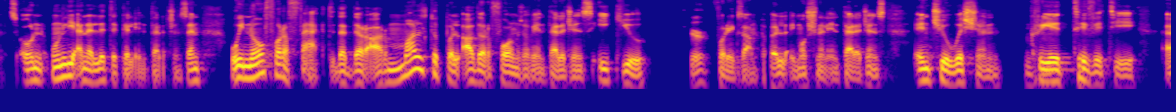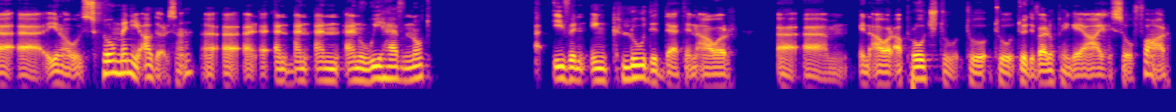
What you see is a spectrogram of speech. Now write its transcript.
It's on, only analytical intelligence. And we know for a fact that there are multiple other forms of intelligence, EQ, Sure. For example, emotional intelligence, intuition, mm-hmm. creativity, uh, uh, you know, so many others, huh? Uh, uh, uh and and and and we have not even included that in our uh, um, in our approach to, to to to developing AI so far.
